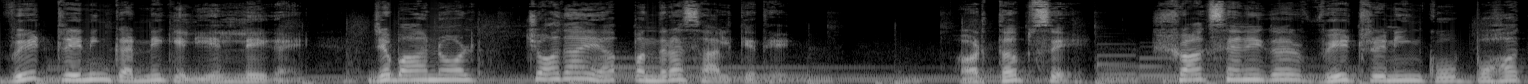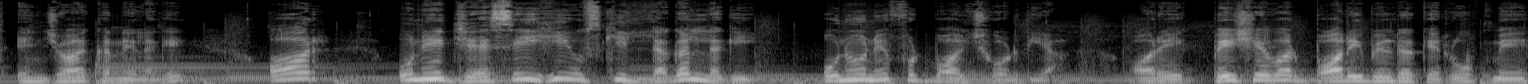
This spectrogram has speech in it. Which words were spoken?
वेट ट्रेनिंग करने के लिए ले गए, जब आर्नोल्ड 14 या 15 साल के थे। और तब से श्वाक सैनेगर वेट ट्रेनिंग को बहुत एंजॉय करने लगे और उन्हें जैसे ही उसकी लगन लगी, उन्होंने फुटबॉल छोड़ दिया। और एक पेशेवर बॉडी बिल्डर के रूप में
